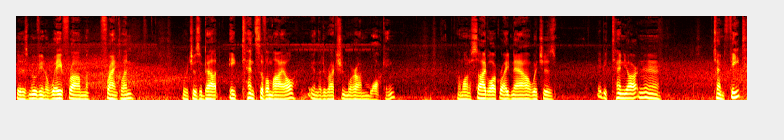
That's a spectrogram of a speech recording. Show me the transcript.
is moving away from Franklin, which is about eight tenths of a mile in the direction where I'm walking. I'm on a sidewalk right now, which is maybe 10 yards, eh, 10 feet.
